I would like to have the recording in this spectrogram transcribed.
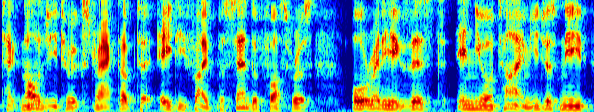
Technology to extract up to 85% of phosphorus already exists in your time. You just need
